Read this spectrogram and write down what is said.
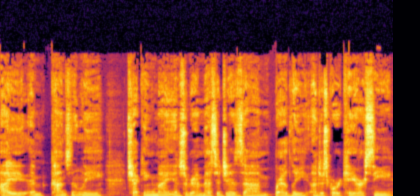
I am constantly checking my Instagram messages, um, Bradley underscore KRC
